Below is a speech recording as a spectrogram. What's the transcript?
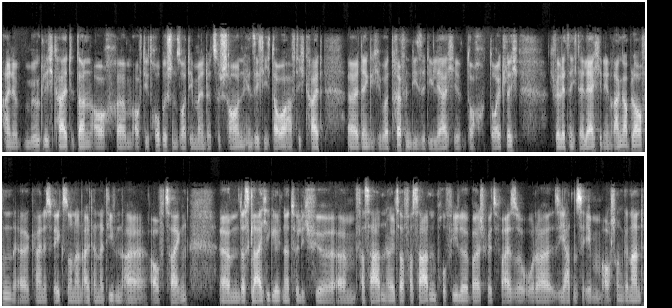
eine Möglichkeit, dann auch ähm, auf die tropischen Sortimente zu schauen. Hinsichtlich Dauerhaftigkeit, äh, denke ich, übertreffen diese die Lerche doch deutlich. Ich will jetzt nicht der Lerche den Rang ablaufen, äh, keineswegs, sondern Alternativen äh, aufzeigen. Ähm, das Gleiche gilt natürlich für ähm, Fassadenhölzer, Fassadenprofile beispielsweise oder Sie hatten es eben auch schon genannt,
